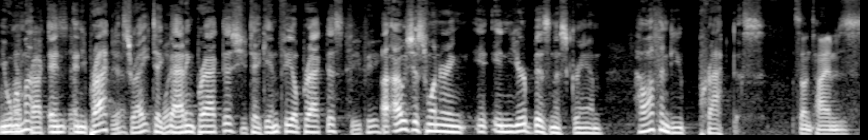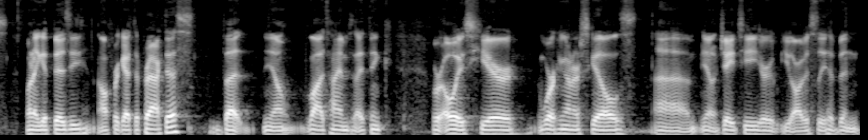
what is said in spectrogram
you warm up practice, and, yeah. and you practice, Yeah. right? You take Point. batting practice, you take infield practice. BP. I, I was just wondering, in, in your business, Graeme, how often do you practice? Sometimes when I get busy, I'll forget to practice. But you know, a lot of times I think we're always here working on our skills. Um, you know, JT, or you obviously have been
